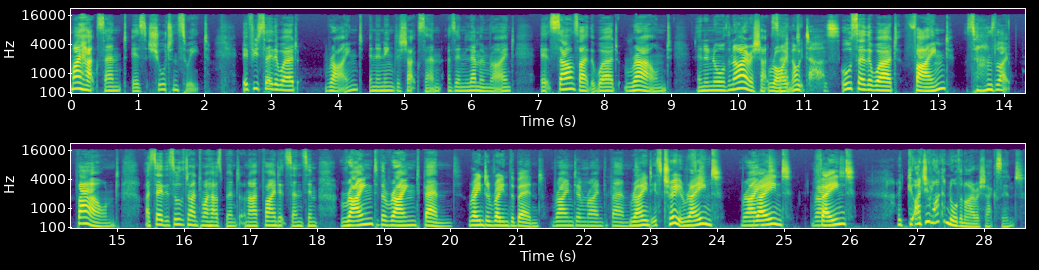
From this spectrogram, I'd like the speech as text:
My accent is short and sweet. If you say the word rind in an English accent, as in lemon rind, it sounds like the word round in a Northern Irish accent. Right. Oh, it does. Also, the word find sounds like found. I say this all the time to my husband, and I find it sends him rind the rind bend. Rained and rained the bend. Rind and rind the bend. Rained. It's true. It rained. Rind. Rained. Rind. Feigned. I, g- I do like a Northern Irish accent.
